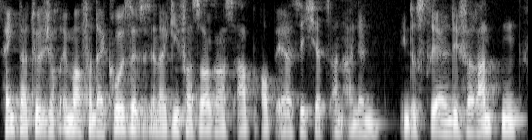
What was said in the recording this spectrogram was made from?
Es hängt natürlich auch immer von der Größe des Energieversorgers ab, ob er sich jetzt an einen industriellen Lieferanten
